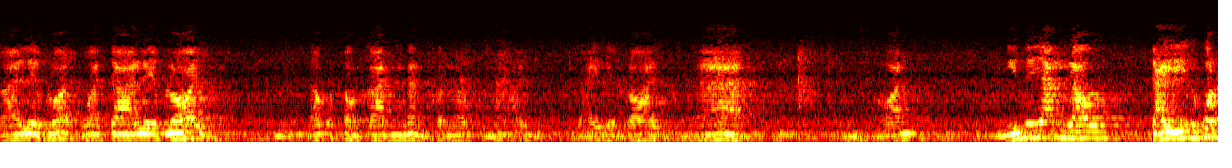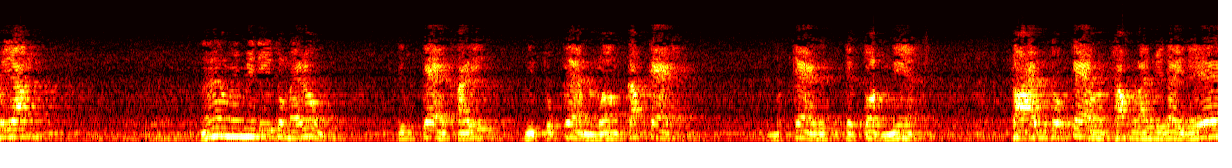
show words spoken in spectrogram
กายเรียบร้อยวาจาเรียบร้อยเราก็ต้องการนั่นคนเราใจเรียบร้อยนะสอนอ ย่างนี้ไม่ยังเราใจดีทุกคนหรือยังเออมันไม่ดีตรงไหนเล่าคือแก้ไขมีตัวแก้มันลองกลับแก้มาแก้แต่ต้นเนี่ยตายเป็นตัวแก้มันทำอะไรไม่ได้เด้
